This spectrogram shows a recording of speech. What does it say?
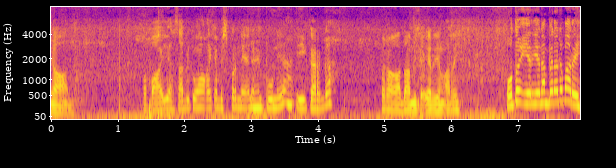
Yan. Papaya. Sabi ko nga kay kabispre na anuhin po niya, ikarga. Pagkakadami sa area ng ari. O to, area number ano ba ari?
